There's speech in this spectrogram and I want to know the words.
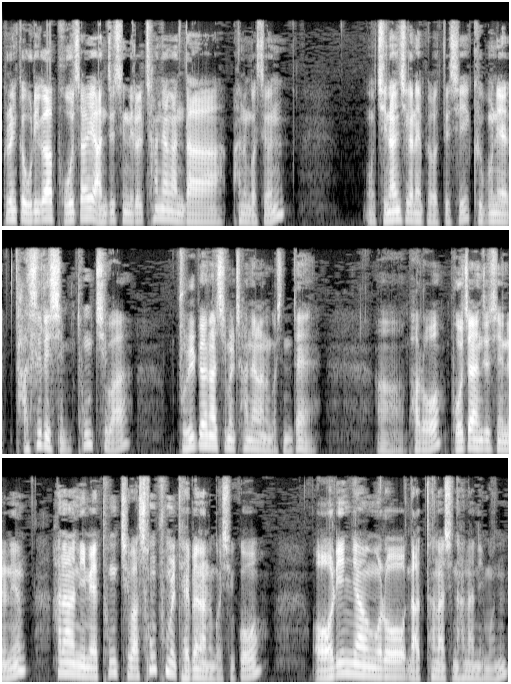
그러니까 우리가 보좌에 앉으신 이를 찬양한다 하는 것은 어, 지난 시간에 배웠듯이 그분의 다스리심, 통치와 불변하심을 찬양하는 것인데 어, 바로 보좌에 앉으신 이는 하나님의 통치와 성품을 대변하는 것이고 어린 양으로 나타나신 하나님은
